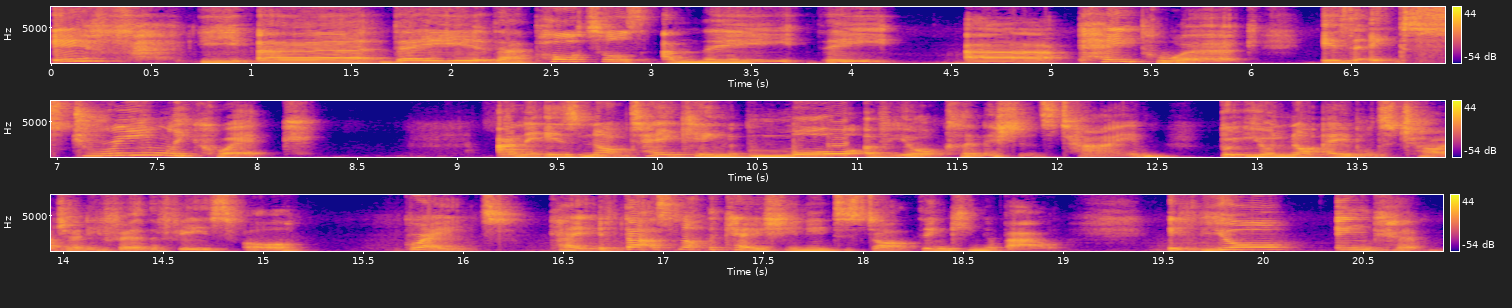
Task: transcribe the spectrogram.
If uh, they their portals and the the uh, paperwork is extremely quick and it is not taking more of your clinician's time, but you're not able to charge any further fees for, great. Okay, if that's not the case, you need to start thinking about if your income,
